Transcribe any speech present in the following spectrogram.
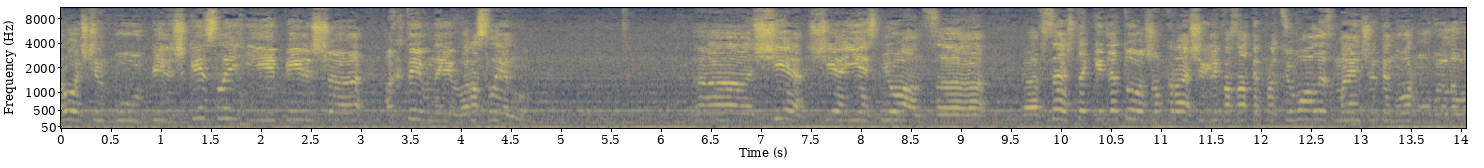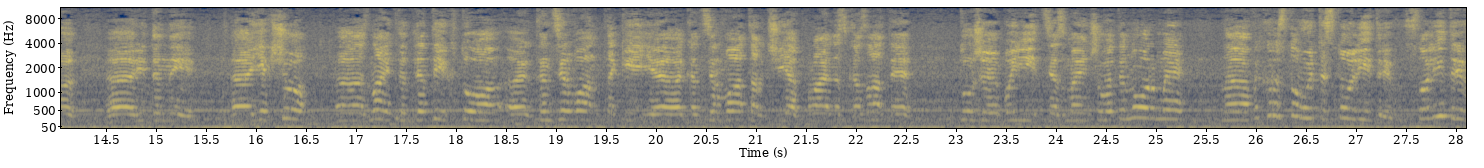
розчин був більш кислий і більш е, активний в рослину. Е, ще, ще є нюанс. Е, Е, Все ж таки для того, щоб краще гліфосати працювали, зменшуйте норму виливу е, рідини. Е, Якщо е, знаєте, для тих, хто е, консервант такий е, консерватор, чи як правильно сказати, дуже боїться зменшувати норми, е, використовуйте 100 літрів. 100 літрів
